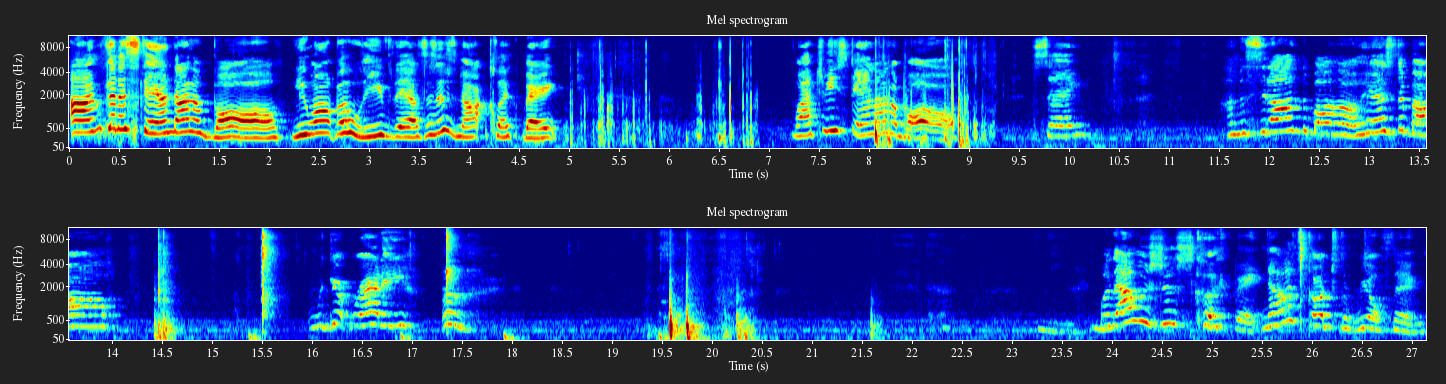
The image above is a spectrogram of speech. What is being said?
I'm gonna stand on a ball. You won't believe this. This is not clickbait. Watch me stand on a ball. Say, I'm gonna sit on the ball. Here's the ball. We get ready. Well, that was just clickbait. Now let's go to the real thing.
